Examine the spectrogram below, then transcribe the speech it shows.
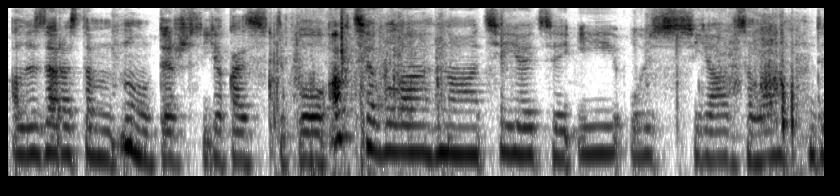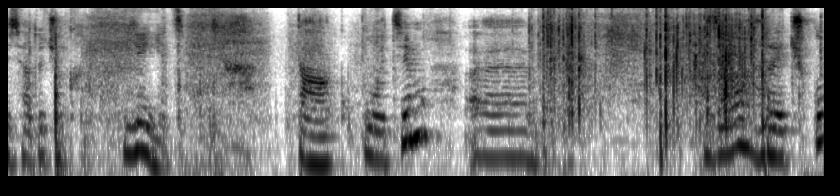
Але зараз там ну, теж якась типу акція була на ці яйця, і ось я взяла десяточок яєць. Так, потім е, взяла гречку.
